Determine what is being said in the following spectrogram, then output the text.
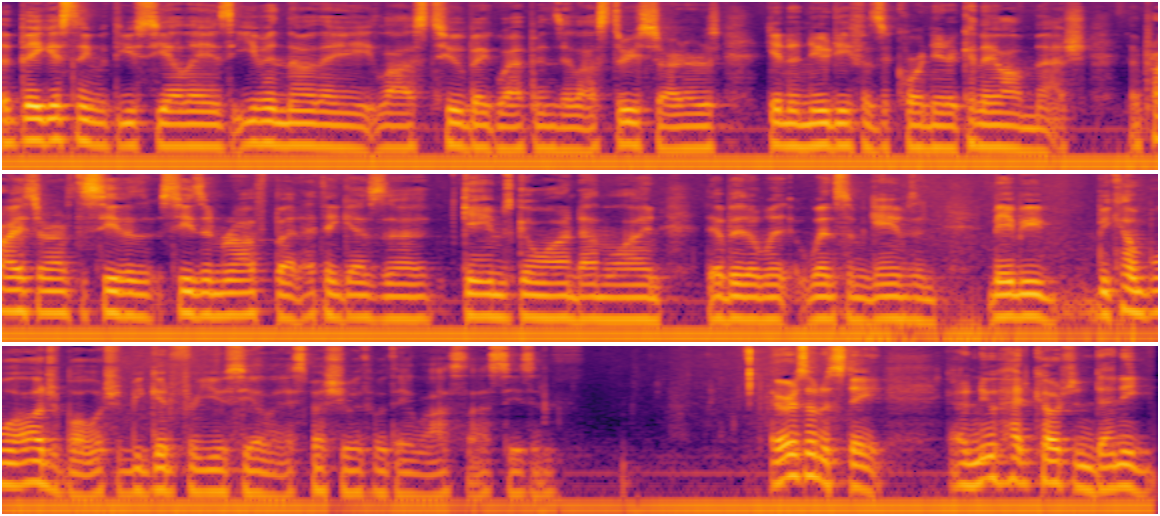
the biggest thing with UCLA is even though they lost two big weapons, they lost three starters, get a new defensive coordinator, can they all mesh? They'll probably start off the season rough, but I think as the games go on down the line, they'll be able to win some games and maybe become bowl eligible, which would be good for UCLA, especially with what they lost last season. Arizona State got a new head coach in Denny,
